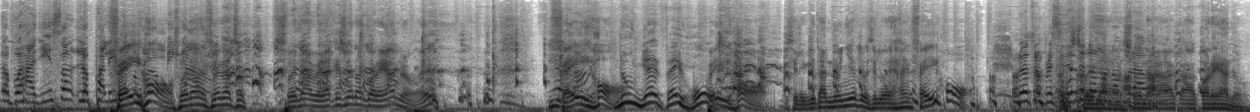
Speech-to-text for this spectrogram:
No, pues allí son los palitos. los suena, picados. suena, suena, ¿verdad que suena coreano? ¿eh? Feijó. Núñez, Feijó. Feijó. Si le quitan Núñez, pero si lo dejan Feijó. Nuestro presidente no lo nombraba. suena a, a coreano.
